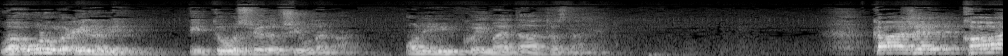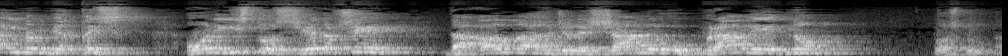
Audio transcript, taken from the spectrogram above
wa ulul ilmi i to svjedoči ulema oni kojima je dato znanje Kaže, ka imam bi qist. Oni isto svjedoče da Allah Đelešanu pravedno postupa.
